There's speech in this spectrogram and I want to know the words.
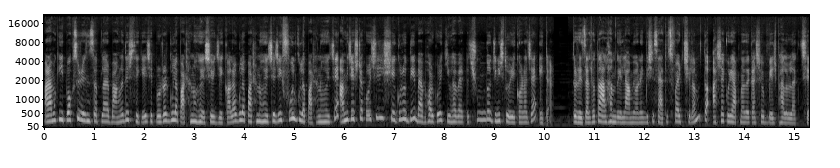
আর আমাকে ইপক্সি রেজিন সাপ্লায়ার বাংলাদেশ থেকে যে প্রোডাক্টগুলো পাঠানো হয়েছে, যে কালারগুলো পাঠানো হয়েছে, যে ফুলগুলো পাঠানো হয়েছে, আমি চেষ্টা করেছি যে সেগুলো দিয়ে ব্যবহার করে কীভাবে একটা সুন্দর জিনিস তৈরি করা যায় এটার তো রেজাল্টটা তো আলহামদুলিল্লাহ আমি অনেক বেশি স্যাটিসফাইড ছিলাম। তো আশা করি আপনাদের কাছেও বেশ ভালো লাগছে।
